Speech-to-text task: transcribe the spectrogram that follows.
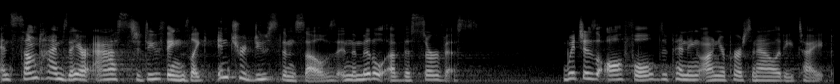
And sometimes they are asked to do things like introduce themselves in the middle of the service, which is awful depending on your personality type.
